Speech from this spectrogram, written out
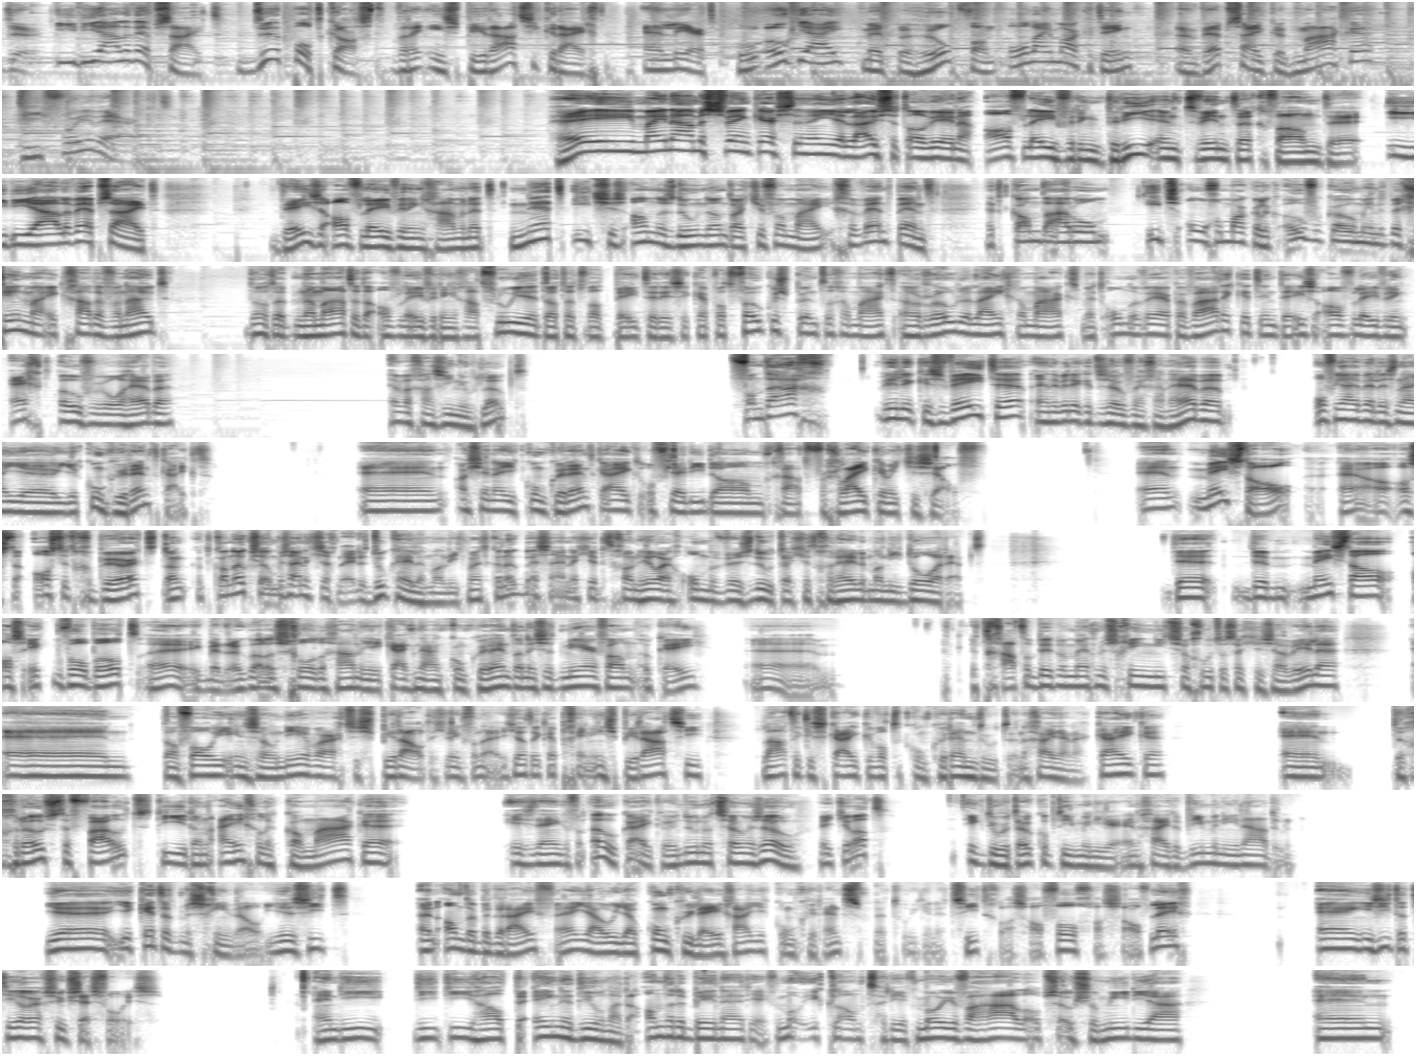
De Ideale Website. De podcast waarin je inspiratie krijgt en leert hoe ook jij met behulp van online marketing een website kunt maken die voor je werkt. Hey, mijn naam is Sven Kersten en je luistert alweer naar aflevering 23 van De Ideale Website. Deze aflevering gaan we het net ietsjes anders doen dan dat je van mij gewend bent. Het kan daarom iets ongemakkelijk overkomen in het begin, maar ik ga ervan uit dat het naarmate de aflevering gaat vloeien, dat het wat beter is. Ik heb wat focuspunten gemaakt, een rode lijn gemaakt met onderwerpen waar ik het in deze aflevering echt over wil hebben. En we gaan zien hoe het loopt. Vandaag wil ik eens weten, en daar wil ik het dus over gaan hebben, of jij wel eens naar je, je concurrent kijkt. En als je naar je concurrent kijkt, of jij die dan gaat vergelijken met jezelf. En meestal, als, de, als dit gebeurt, dan het kan ook zomaar zijn dat je zegt, nee, dat doe ik helemaal niet. Maar het kan ook best zijn dat je het gewoon heel erg onbewust doet. Dat je het gewoon helemaal niet door hebt. De, de, meestal, als ik bijvoorbeeld, ik ben er ook wel eens schuldig aan en je kijkt naar een concurrent, dan is het meer van, oké, ehm, het gaat op dit moment misschien niet zo goed als dat je zou willen. En dan val je in zo'n neerwaartse spiraal. Dat je denkt van, nee, ik heb geen inspiratie. Laat ik eens kijken wat de concurrent doet. En dan ga je daar naar kijken. En de grootste fout die je dan eigenlijk kan maken, is denken van, oh kijk, we doen het zo en zo. Weet je wat? Ik doe het ook op die manier en ga je het op die manier nadoen. Je, je kent het misschien wel. Je ziet een ander bedrijf, hè, jouw, jouw conculega, je concurrent, net hoe je het ziet, glas half vol, glas half leeg. En je ziet dat hij heel erg succesvol is. En die, die, die haalt de ene deal naar de andere binnen. Die heeft mooie klanten, die heeft mooie verhalen op social media. En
